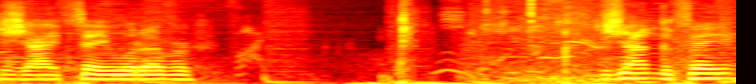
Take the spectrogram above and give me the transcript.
Jai Fei, whatever. Zhang Fei.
